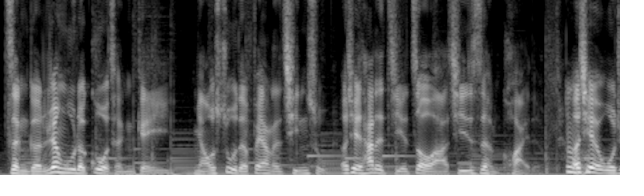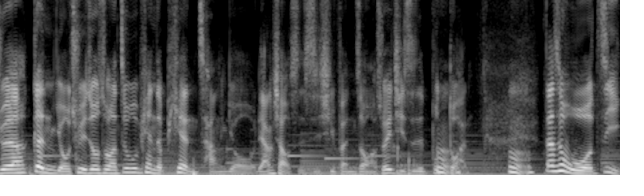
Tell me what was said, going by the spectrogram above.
整个任务的过程给描述的非常的清楚，而且它的节奏啊其实是很快的，而且我觉得更有趣的就是说这部片的片长有两小时十七分钟啊，所以其实不短。嗯，但是我自己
